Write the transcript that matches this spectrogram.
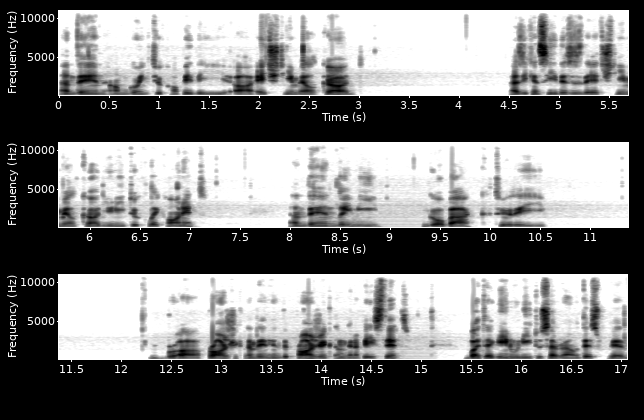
And then I'm going to copy the uh, HTML code. As you can see, this is the HTML code. You need to click on it. And then let me go back to the uh, project and then in the project I'm gonna paste it but again we need to surround this with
